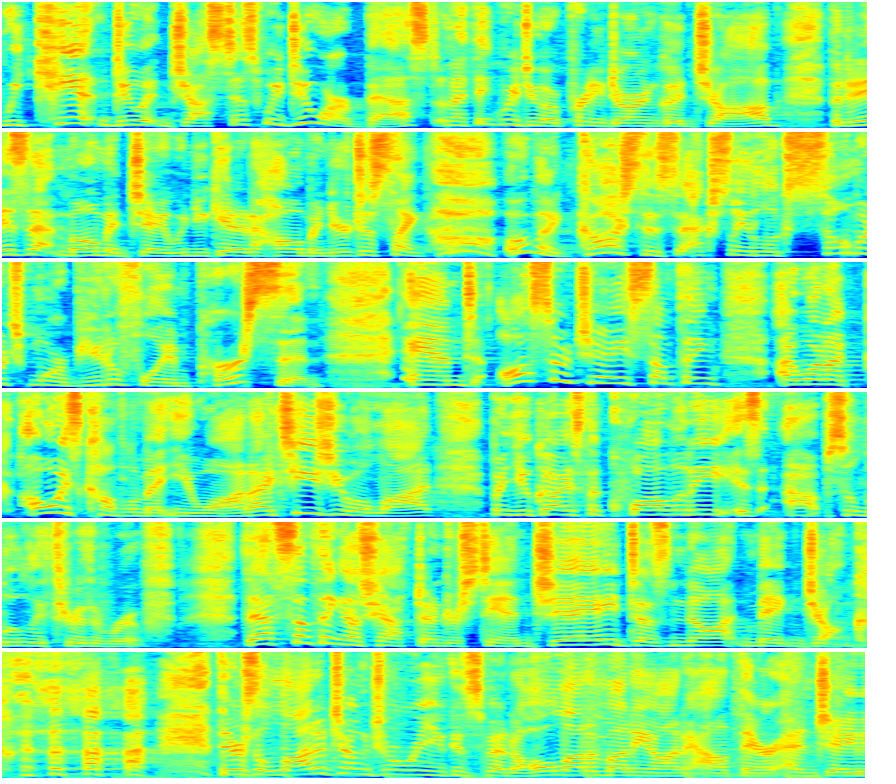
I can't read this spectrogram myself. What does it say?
we can't do it justice. We do our best, and I think we do a pretty darn good job, but it is that moment, Jay, when you get it home and you're just like, oh my gosh, this actually looks so much more beautiful in person. And also, Jay, something I wanna always compliment you on. I tease you a lot, but you guys, the quality is absolutely through the roof. That's something else you have to understand. Jay does not make junk. There's a lot of junk jewelry you can spend a whole lot of money on out there, and Jay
